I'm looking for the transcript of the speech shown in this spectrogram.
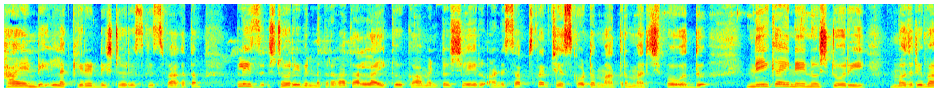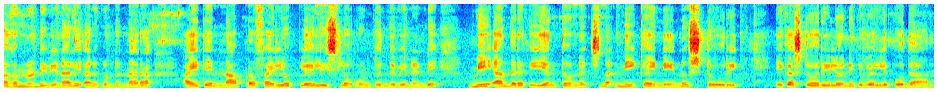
హాయ్ అండి లక్కీ రెడ్డి స్టోరీస్కి స్వాగతం. ప్లీజ్ స్టోరీ విన్న తర్వాత like comment share and subscribe చేసుకోవటం మాత్రం మర్చిపోవద్దు. నీకై నేను స్టోరీ మొదటి భాగం నుండి వినాలి అనుకుంటున్నారా? అయితే నా ప్రొఫైల్లో ప్లేలిస్ట్లో ఉంటుంది వినండి. మీ అందరికి ఎంతో నచ్చిన నీకై నేను స్టోరీ. ఇక స్టోరీలోనికి వెళ్ళిపోదాం.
